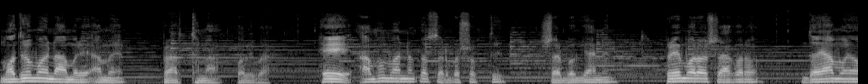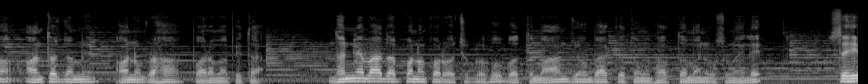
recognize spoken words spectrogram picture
ମଧୁରମୟ ନାମରେ ଆମେ ପ୍ରାର୍ଥନା କରିବା। ହେ ଆମ୍ଭମାନଙ୍କ ସର୍ବଶକ୍ତି ସର୍ବଜ୍ଞାନୀ ପ୍ରେମର ସାଗର ଦୟାମୟ ଅନ୍ତର୍ଜମୀ ଅନୁଗ୍ରହ ପରମ ପିତା। ଧନ୍ୟବାଦ ଅର୍ପଣ କରୁଅଛୁ ପ୍ରଭୁ ବର୍ତ୍ତମାନ ଯେଉଁ ବାକ୍ୟ ତୁମ ଭକ୍ତମାନଙ୍କୁ ଶୁଣାଇଲେ ସେହି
